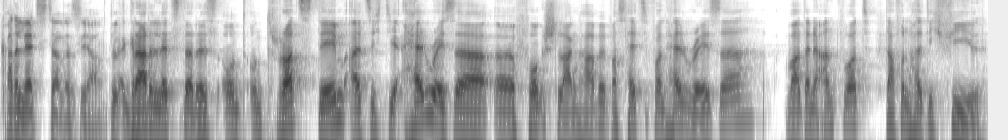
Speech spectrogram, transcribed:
Gerade letzteres, ja. Gerade letzteres. Und, und trotzdem, als ich dir Hellraiser äh, vorgeschlagen habe, was hältst du von Hellraiser, war deine Antwort, davon halte ich viel.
